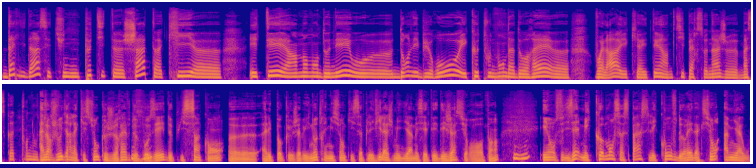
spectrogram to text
Dalida, c'est une petite chatte qui euh, était à un moment donné dans les bureaux et que tout le monde adorait, euh, voilà, et qui a été un petit personnage euh, mascotte pour nous. Alors je veux dire la question que je rêve de mhm. poser depuis cinq ans. Euh, à l'époque, j'avais une autre émission qui s'appelait Village Média, mais c'était déjà sur Europe 1. Mhm. Et on se disait, mais comment ça se passe les confs de rédaction à Miaou?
